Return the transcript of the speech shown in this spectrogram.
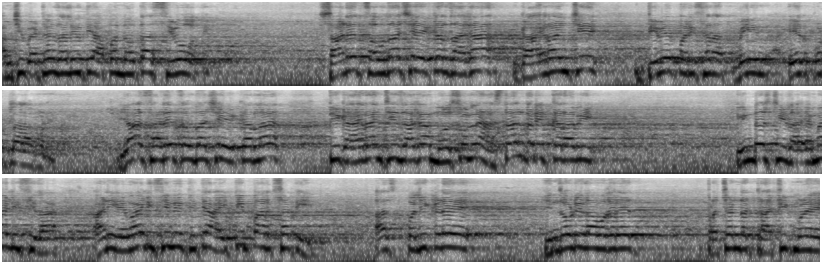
आमची बैठक झाली होती. आपण नव्हता सीओ होती. साडे चौदाशे एकर जागा गायरांची दिवे परिसरात मेन एअरपोर्टला लागून आहे. या साडे चौदाशे एकरला ती गायरांची जागा महसूलने हस्तांतरित करावी. इंडस्ट्रीला एम आय डी सीला आणि एम आय डी सीने तिथे आय टी पार्कसाठी आज पलीकडे हिंजवडीला वगैरे प्रचंड ट्रॅफिकमुळे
